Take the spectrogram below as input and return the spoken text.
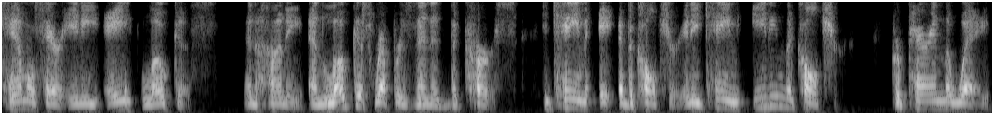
camel's hair and he ate locusts and honey. And locusts represented the curse. He came uh, the culture, and he came eating the culture, preparing the way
